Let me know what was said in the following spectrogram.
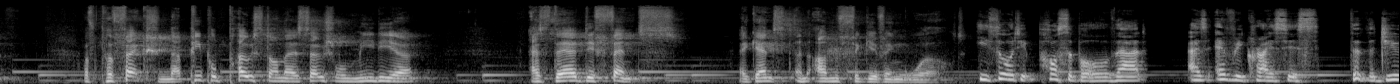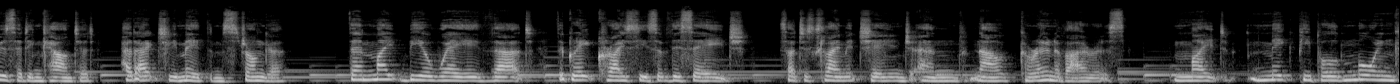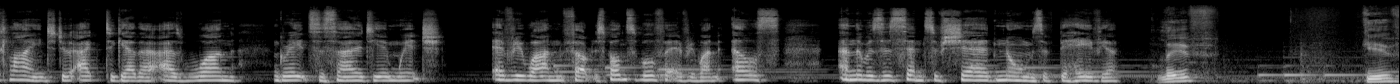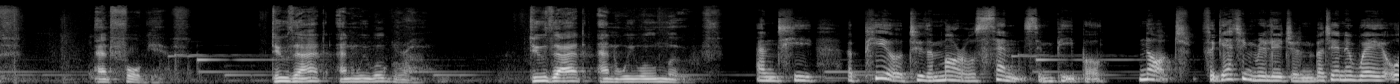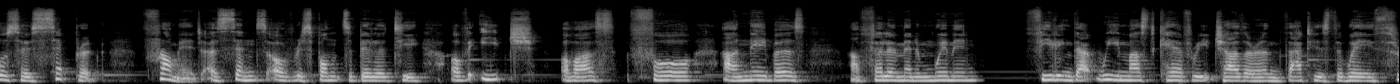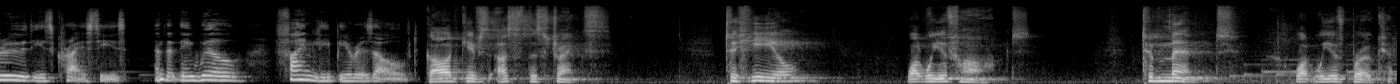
of perfection that people post on their social media as their defense against an unforgiving world. He thought it possible that, as every crisis that the Jews had encountered had actually made them stronger, there might be a way that the great crises of this age, such as climate change and now coronavirus, might make people more inclined to act together as one great society in which everyone felt responsible for everyone else and there was a sense of shared norms of behavior. Live, give, and forgive. Do that and we will grow. Do that and we will move. And he appealed to the moral sense in people, not forgetting religion, but in a way also separate from it, a sense of responsibility of each of us for our neighbors, our fellow men and women, feeling that we must care for each other and that is the way through these crises and that they will finally be resolved. God gives us the strength to heal what we have harmed, to mend what we have broken.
